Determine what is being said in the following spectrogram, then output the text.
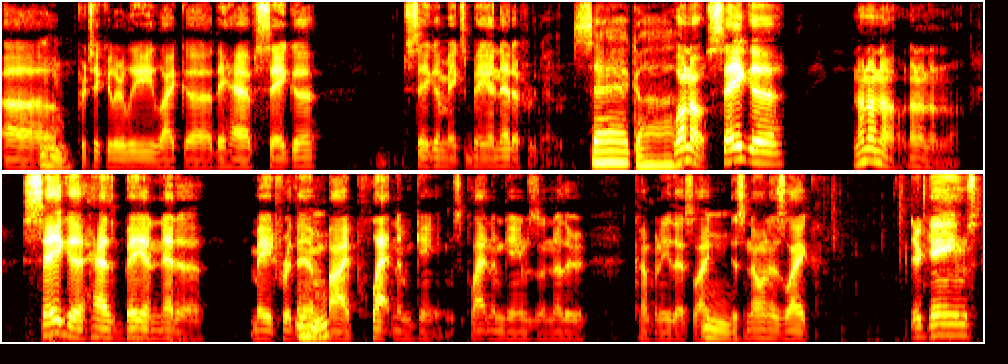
Uh, particularly like uh, they have Sega. Sega makes Bayonetta for them. Sega. Well, no, Sega. No, no, no, no, no, no, no. Sega has Bayonetta made for them by Platinum Games. Platinum Games is another company that's like it's known as like their games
